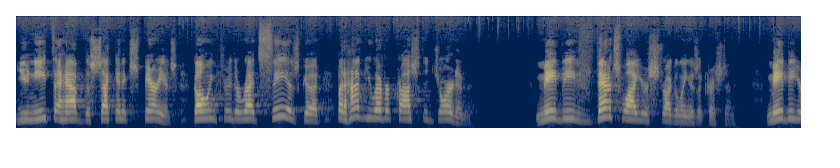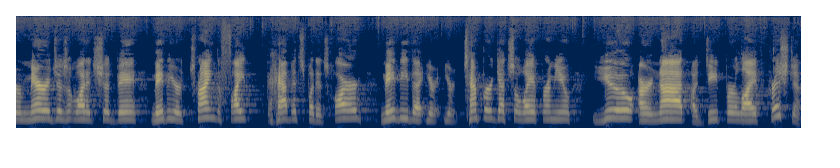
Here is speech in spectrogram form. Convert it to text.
You need to have the second experience. Going through the Red Sea is good, but have you ever crossed the Jordan? Maybe that's why you're struggling as a Christian. Maybe your marriage isn't what it should be. Maybe you're trying to fight habits, but it's hard. Maybe that your, your temper gets away from you. You are not a deeper life Christian.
